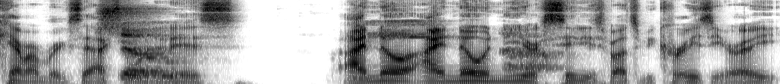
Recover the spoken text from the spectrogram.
can't remember exactly so, what it is. I know I know in New York uh, City it's about to be crazy, right?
